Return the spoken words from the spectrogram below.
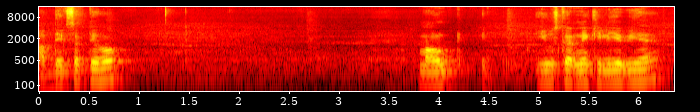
आप देख सकते हो। माउंट यूज़ करने के लिए भी है।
